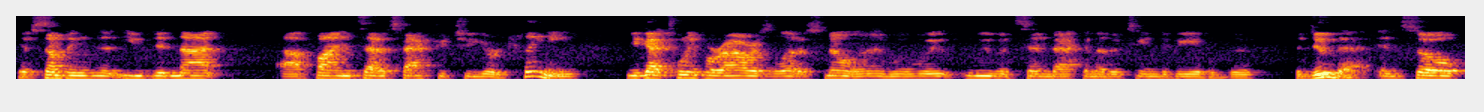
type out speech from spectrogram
If something that you did not uh, find satisfactory to your cleaning, you got 24 hours to let us know, and we, we, we would send back another team to be able to, to do that. And so,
